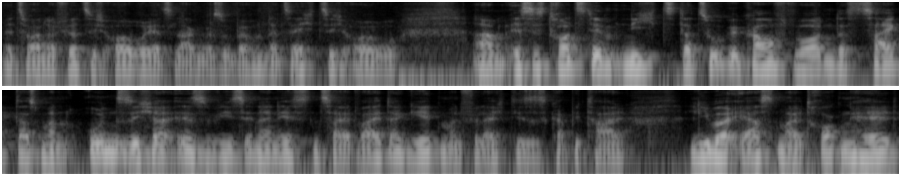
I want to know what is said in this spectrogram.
äh, 240 Euro, jetzt lagen wir so bei 160 Euro. Ähm, es ist trotzdem nichts dazu gekauft worden. Das zeigt, dass man unsicher ist, wie es in der nächsten Zeit weitergeht. Man vielleicht dieses Kapital lieber erstmal trocken hält,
